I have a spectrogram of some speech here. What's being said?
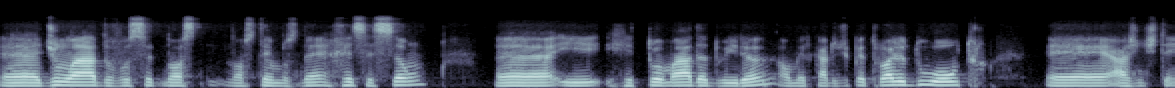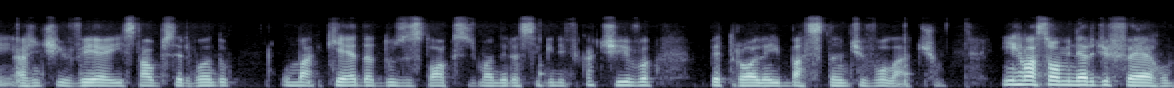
É, de um lado, você, nós, nós temos né, recessão é, e retomada do Irã ao mercado de petróleo. Do outro, é, a gente tem, a gente vê aí está observando uma queda dos estoques de maneira significativa, petróleo aí bastante volátil. Em relação ao minério de ferro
